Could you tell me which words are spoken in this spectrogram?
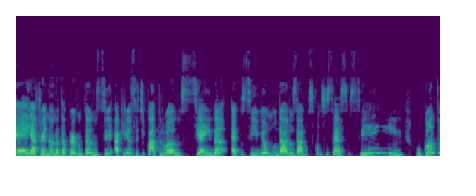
É, e a Fernanda está perguntando se a criança de 4 anos, se ainda é possível mudar os hábitos com sucesso. Sim! O quanto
